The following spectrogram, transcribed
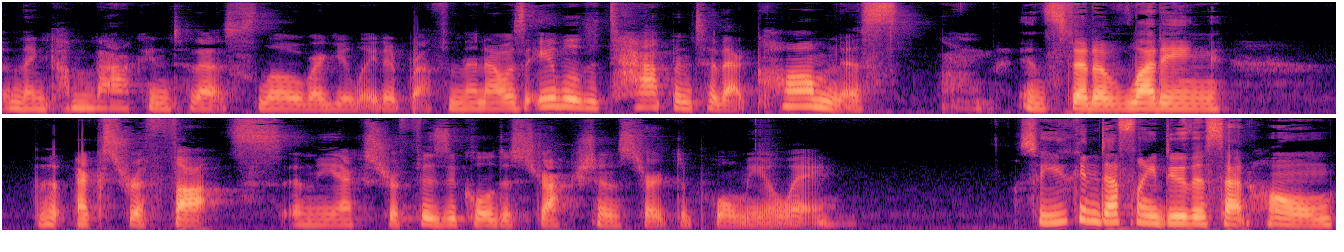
And then come back into that slow, regulated breath. And then I was able to tap into that calmness instead of letting the extra thoughts and the extra physical distractions start to pull me away. So you can definitely do this at home,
